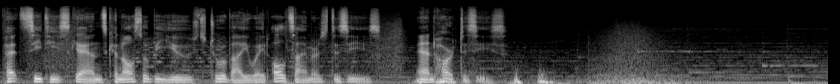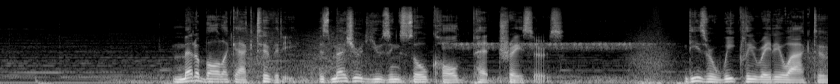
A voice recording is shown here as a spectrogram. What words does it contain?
PET CT scans can also be used to evaluate Alzheimer's disease and heart disease. Metabolic activity is measured using so-called PET tracers. These are weakly radioactive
